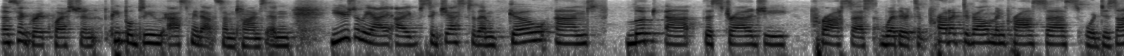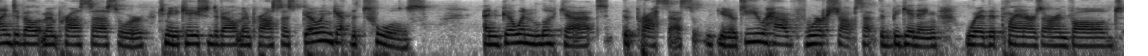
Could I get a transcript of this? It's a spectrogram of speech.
That's a great question. People do ask me that sometimes. And usually I, I suggest to them go and look at the strategy process, whether it's a product development process or design development process or communication development process, go and get the tools and go and look at the process. You know, do you have workshops at the beginning where the planners are involved?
